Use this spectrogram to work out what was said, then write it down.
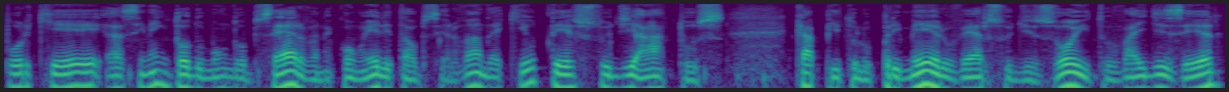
porque, assim, nem todo mundo observa, né, como ele está observando, é que o texto de Atos, capítulo 1, verso 18, vai dizer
